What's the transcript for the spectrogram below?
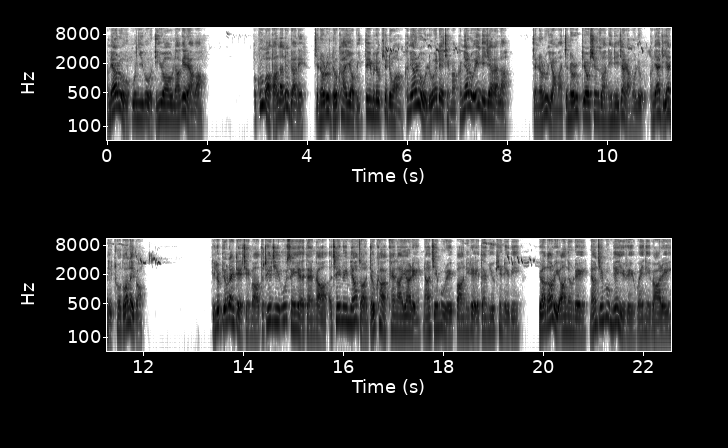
အများတို့ကိုကူညီဖို့ဒီရွာကိုလာခဲ့တာပါ။အခုမှဘာလာလို့တာလဲကျွန်တော်တို့ဒုက္ခရောက်ပြီးသိမလို့ဖြစ်တော့အောင်ခမရတို့ကိုလိုအပ်တဲ့အချိန်မှာခမရတို့အိတ်နေကြတာလားကျွန်တော်တို့ရောင်မှာကျွန်တော်တို့ပျော်ရွှင်စွာနေနေကြတာမို့လို့ခမရဒီကနေထွက်သွားလိုက်ပါဒီလိုပြောလိုက်တဲ့အချိန်မှာတထေးကြီးဦးစင်ရဲ့အတန်းကအချိန်တွေများစွာဒုက္ခခံလာရတဲ့နာကျင်မှုတွေပါနေတဲ့အတန်းမျိုးဖြစ်နေပြီးရွာသားတွေအားလုံးလည်းနာကျင်မှုမျက်ရည်တွေဝဲနေပါတယ်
